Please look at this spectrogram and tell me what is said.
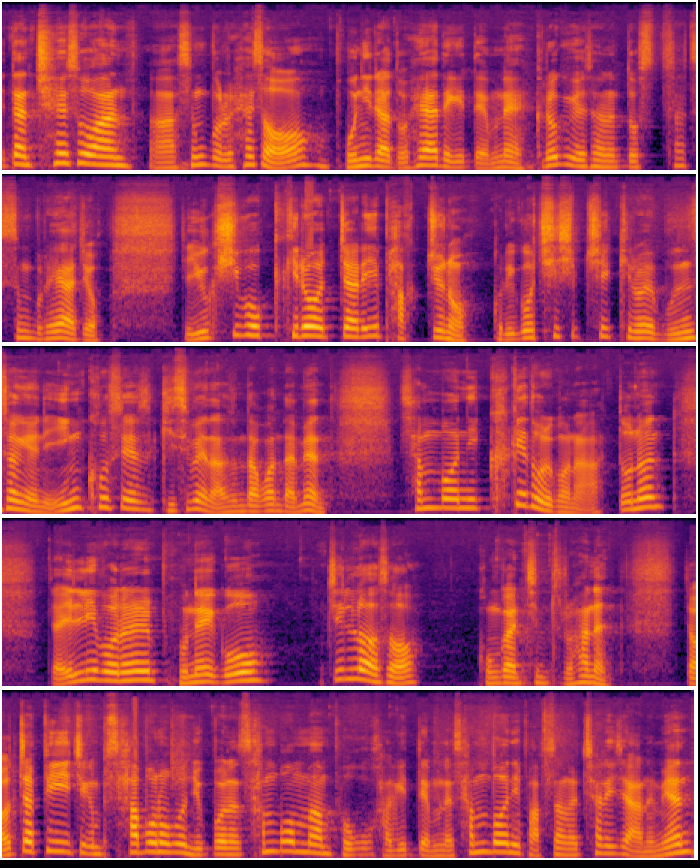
일단 최소한 아, 승부를 해서 본이라도 해야 되기 때문에 그러기 위해서는 또 스타트 승부를 해야죠. 65kg짜리 박준호 그리고 77kg의 문성현이 인코스에서 기습에 나선다고 한다면 3번이 크게 돌거나 또는 자, 1, 2번을 보내고 찔러서 공간 침투를 하는 자, 어차피 지금 4번, 5번, 6번은 3번만 보고 가기 때문에 3번이 밥상을 차리지 않으면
